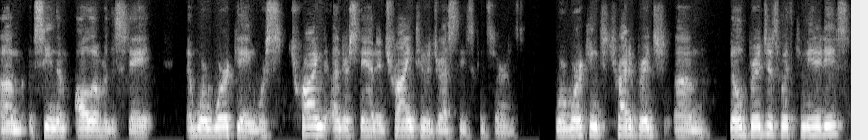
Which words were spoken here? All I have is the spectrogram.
Um, I've seen them all over the state, and we're working, we're trying to understand and trying to address these concerns. We're working to try to bridge, um, build bridges with communities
